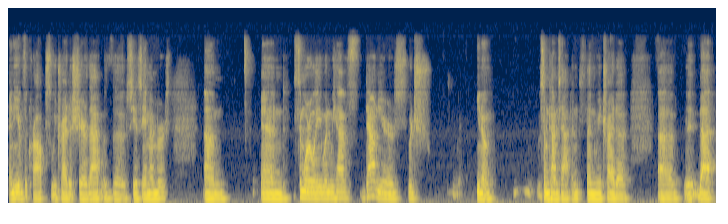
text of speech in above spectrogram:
any of the crops, we try to share that with the CSA members. Um, and similarly, when we have down years, which you know sometimes happens, then we try to uh, that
